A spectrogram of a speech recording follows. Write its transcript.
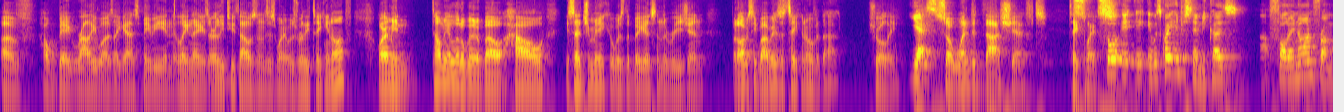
of how big rally was, I guess, maybe in the late 90s, early 2000s is when it was really taking off. Or, I mean, tell me a little bit about how you said Jamaica was the biggest in the region, but obviously Barbados has taken over that, surely. yes So when did that shift take place? So it, it, it was quite interesting because uh, following on from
